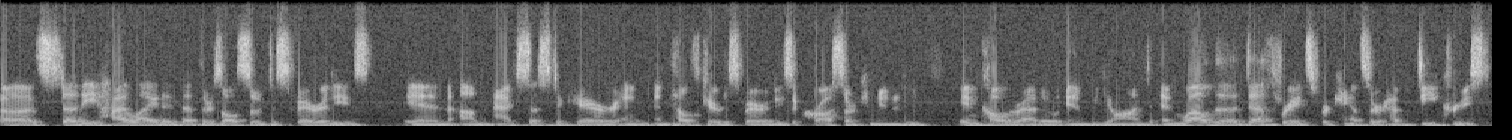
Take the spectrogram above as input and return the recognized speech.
uh, study highlighted that there's also disparities in um, access to care and, and healthcare disparities across our community in Colorado and beyond. And while the death rates for cancer have decreased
